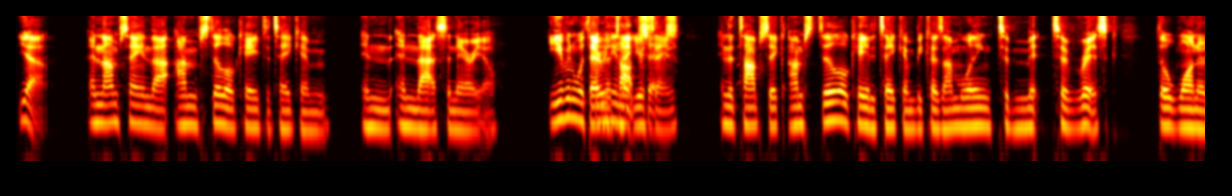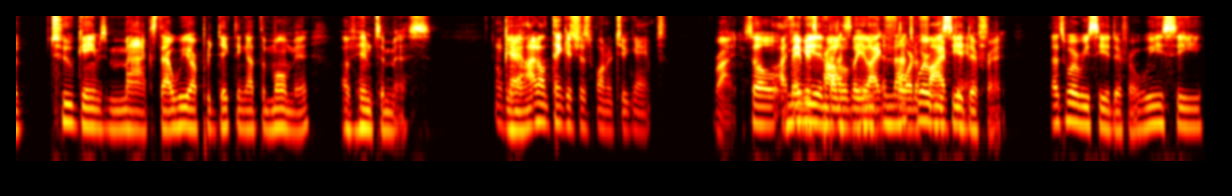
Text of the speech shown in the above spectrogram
Yeah, and I'm saying that I'm still okay to take him in in that scenario, even with everything that you're six. saying in the top six. I'm still okay to take him because I'm willing to to risk the one or two games max that we are predicting at the moment of him to miss. Okay. I don't think it's just one or two games. Right. So I think maybe it's probably and- like and four that's to where we see games. different. That's where we see it different. We see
